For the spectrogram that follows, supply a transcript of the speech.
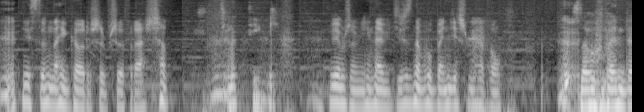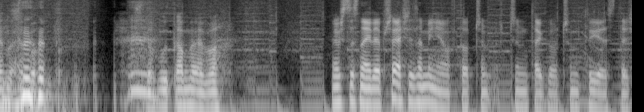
Jestem najgorszy, przepraszam. Dzięki. Wiem, że mnie nienawidzisz, znowu będziesz mewą. Znowu będę mewą. Znowu ta mewa. Wiesz co jest najlepsze? Ja się zamieniam w to, czym, w czym tego, czym ty jesteś.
